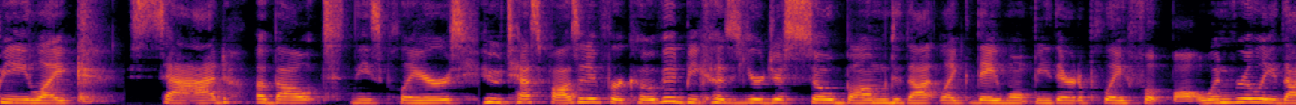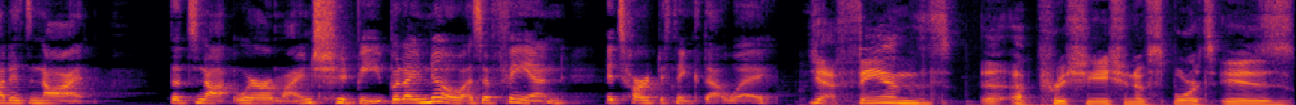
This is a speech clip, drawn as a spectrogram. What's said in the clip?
be like sad about these players who test positive for COVID because you're just so bummed that like they won't be there to play football when really that is not that's not where our mind should be. But I know as a fan, it's hard to think that way. Yeah, fans' uh, appreciation of sports is,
